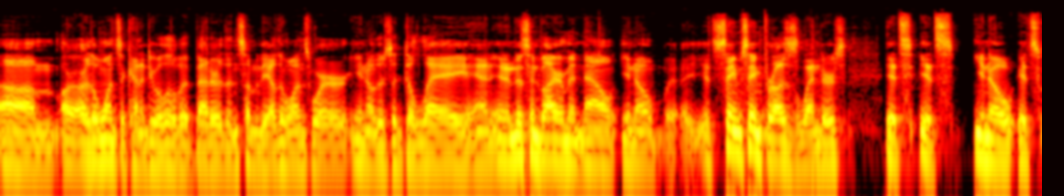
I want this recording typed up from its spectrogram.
um, are, are the ones that kind of do a little bit better than some of the other ones where, you know, there's a delay. And, and in this environment now, you know, it's same, same for us as lenders. It's, it's, you know, it's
